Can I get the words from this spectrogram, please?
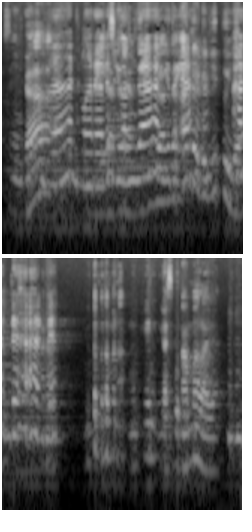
Sehingga enggak dibilang realis Tidak juga enggak juga gitu enggak. ya. Ada kayak gitu ya. Ada ada. Ini teman-teman mungkin nggak sebut nama lah ya. Mhm.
